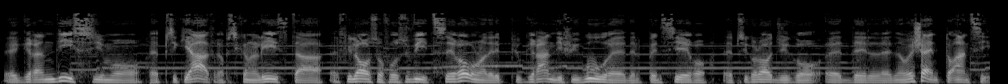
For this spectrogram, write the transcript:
eh, grandissimo eh, psichiatra, psicanalista, eh, filosofo svizzero, una delle più grandi figure del pensiero eh, psicologico eh, del Novecento, anzi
